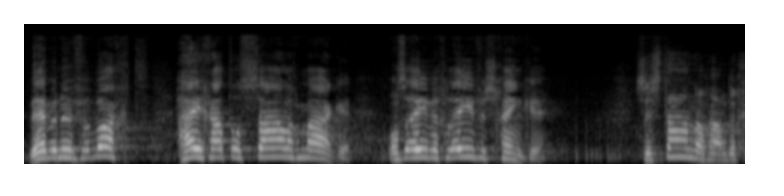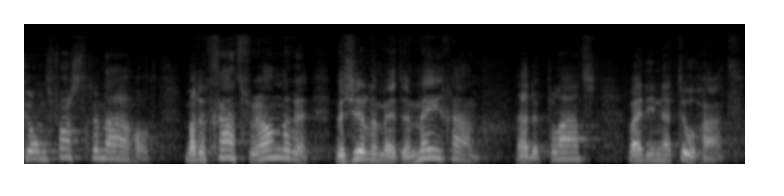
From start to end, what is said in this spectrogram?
We hebben hem verwacht. Hij gaat ons zalig maken, ons eeuwig leven schenken. Ze staan nog aan de grond vastgenageld. Maar dat gaat veranderen. We zullen met hem meegaan naar de plaats waar hij naartoe gaat.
